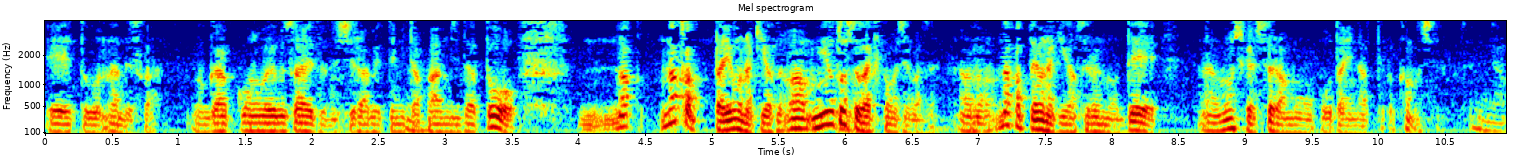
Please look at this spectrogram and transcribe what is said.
えっ、と、何ですか、学校のウェブサイトで調べてみた感じだと、ななかったような気がする。まあ、見落としただけかもしれません。あの、なかったような気がするので、あもしかしたらもう交代になってるかもしれません。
